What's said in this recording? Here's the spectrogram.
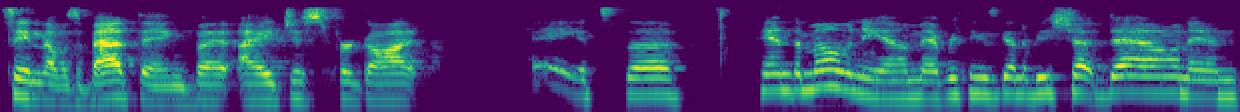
saying that was a bad thing, but I just forgot hey, it's the pandemonium, everything's going to be shut down, and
